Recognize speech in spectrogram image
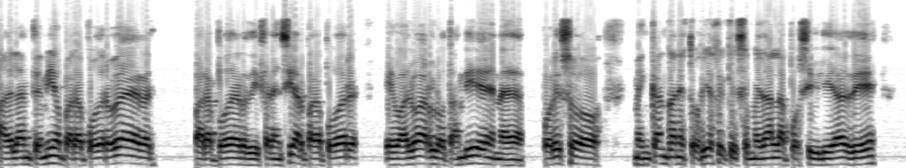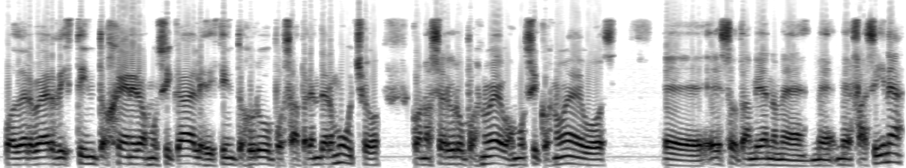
adelante mío para poder ver para poder diferenciar, para poder evaluarlo también. Eh, por eso me encantan estos viajes que se me dan la posibilidad de poder ver distintos géneros musicales, distintos grupos, aprender mucho, conocer grupos nuevos, músicos nuevos. Eh, eso también me, me, fascina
